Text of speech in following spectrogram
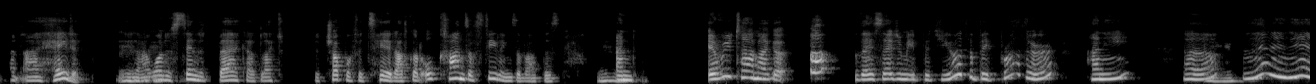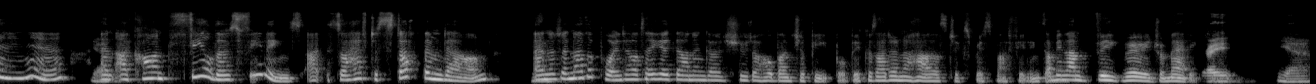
and I hate it. You know, I mhm. want to send it back. I'd like to to chop off its head. I've got all kinds of feelings about this. Mhm. And every time I go, oh, they say to me, but you're the big brother, honey. Uh, Mhm. yeah. Yeah. And I can't feel those feelings. I, so I have to stuff them down. And Mhm. at another point, I'll take a gun and go and shoot a whole bunch of people because I don't know how else to express my feelings. I mean, I'm being very dramatic. right. Yeah.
